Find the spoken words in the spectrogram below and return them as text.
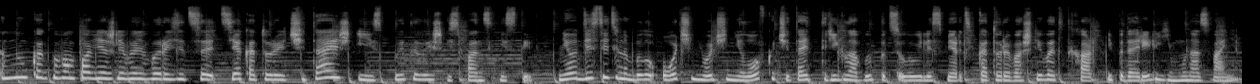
ну, как бы вам повежливее выразиться, те, которые читаешь и испытываешь испанский стыд. Мне вот действительно было очень и очень неловко читать три главы «Поцелуй или смерти», которые вошли в этот хард и подарили ему название.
